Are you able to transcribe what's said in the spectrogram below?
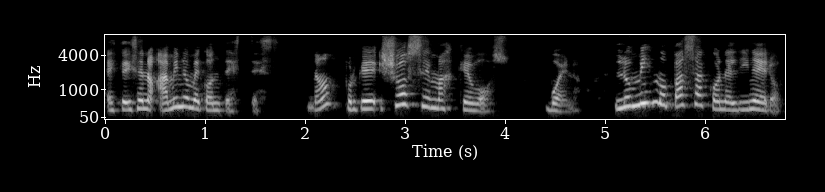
este, dicen, no, a mí no me contestes, ¿no? Porque yo sé más que vos. Bueno, lo mismo pasa con el dinero.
